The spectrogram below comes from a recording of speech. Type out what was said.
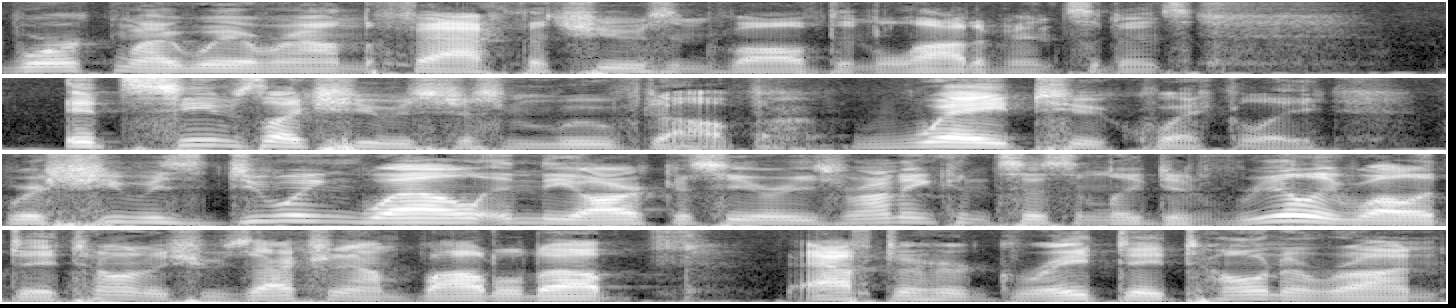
work my way around the fact that she was involved in a lot of incidents. It seems like she was just moved up way too quickly. Where she was doing well in the ARCA series, running consistently, did really well at Daytona. She was actually on bottled up after her great Daytona run.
